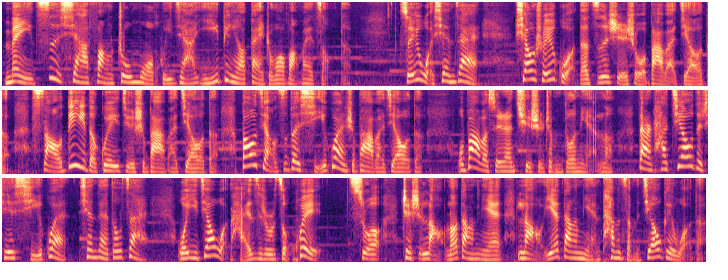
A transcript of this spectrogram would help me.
每次下放周末回家一定要带着我往外走的。所以我现在削水果的姿势是我爸爸教的，扫地的规矩是爸爸教的，包饺子的习惯是爸爸教的。我爸爸虽然去世这么多年了，但是他教的这些习惯现在都在。我一教我的孩子的时候，总会说这是姥姥当年、姥爷当年他们怎么教给我的，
